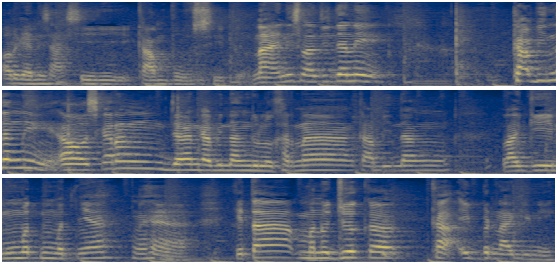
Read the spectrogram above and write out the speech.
organisasi kampus itu. Nah, ini selanjutnya nih. Kak Bintang nih. Oh, sekarang jangan Kak Bintang dulu karena Kak Bintang lagi mumet-mumetnya. Nah, kita menuju ke Kak Iben lagi nih.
